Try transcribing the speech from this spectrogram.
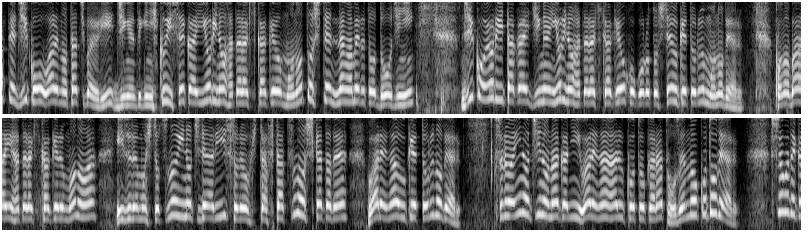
って自己を我の立場より次元的に低い世界よりの働きかけをものとして眺めると同時に、自己より高い次元よりの働きかけを心として受け取るものである。この場合、働きかけるものはいずれも一つの命であり、それを二つの仕方で我が受け取るのである。それは命のの中に我があることから当然のことである。すぐで考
